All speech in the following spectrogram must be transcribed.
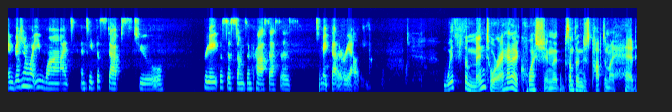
envision what you want, and take the steps to create the systems and processes to make that a reality. With the mentor, I had a question that something just popped in my head.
